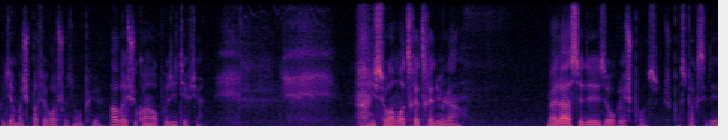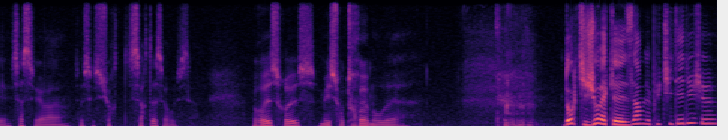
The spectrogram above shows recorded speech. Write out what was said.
Faut dire, moi j'ai pas fait grand chose non plus. Ah bah je suis quand même en positif, tiens. Ils sont vraiment très très nuls. Hein. Bah là, c'est des anglais, je pense. Je pense pas que c'est des. Ça, c'est euh... ça c'est sûr. Certain, c'est russe. Russe, russe. Mais ils sont très mauvais. Donc, tu joues avec les armes les plus cheatées du jeu.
